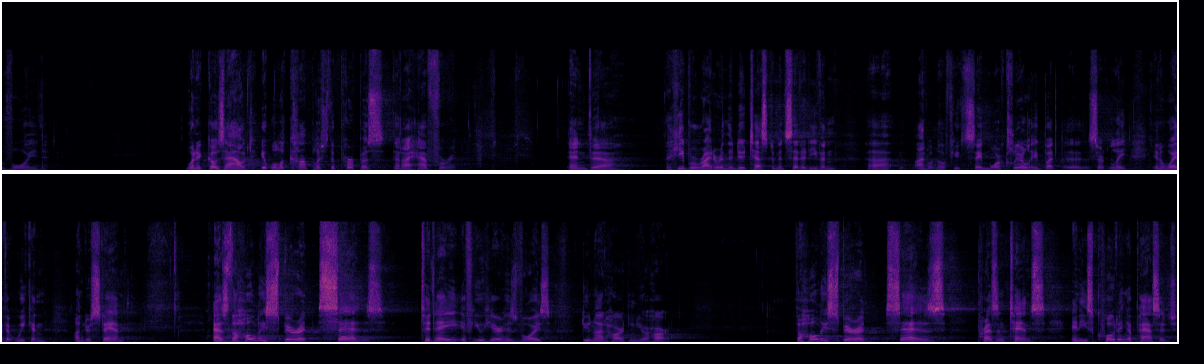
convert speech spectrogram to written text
void. When it goes out, it will accomplish the purpose that I have for it. And uh, the Hebrew writer in the New Testament said it even, uh, I don't know if you say more clearly, but uh, certainly in a way that we can understand. As the Holy Spirit says, today, if you hear his voice, do not harden your heart. The Holy Spirit says, present tense, and he's quoting a passage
